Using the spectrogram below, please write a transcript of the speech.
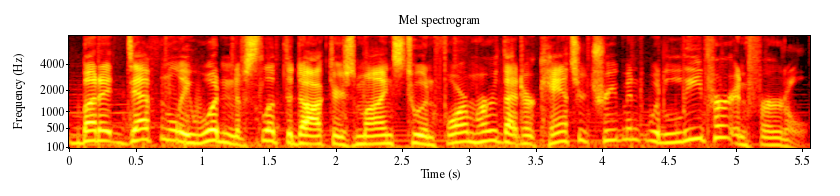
But it definitely wouldn't have slipped the doctor's minds to inform her that her cancer treatment would leave her infertile.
